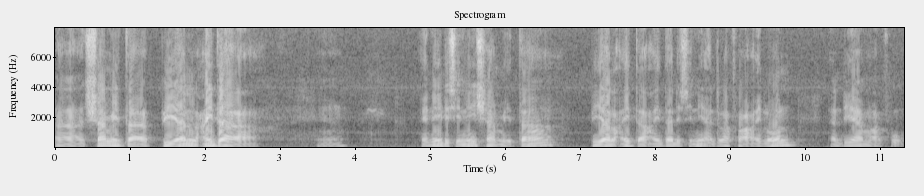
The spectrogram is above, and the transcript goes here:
uh, syamita bial aida. Ya. ini di sini syamita bial aida. Aida di sini adalah fa'ilun dan dia marfu.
